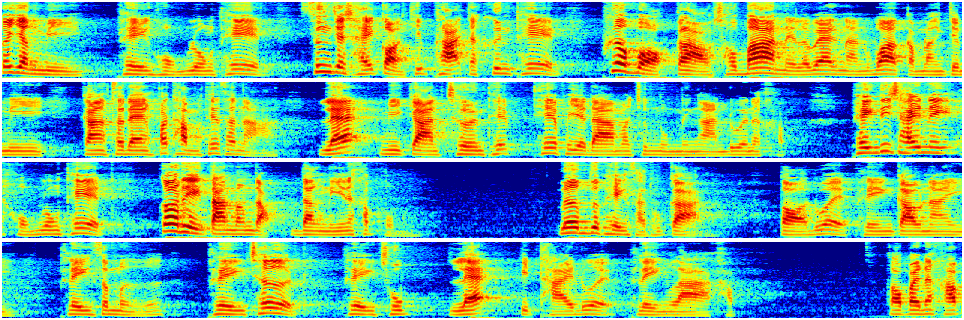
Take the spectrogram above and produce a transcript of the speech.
ก็ยังมีเพลงโหมลงเทศ ซึ่งจะใช้ก่อนที่พระจะขึ้นเทศ เพื่อบอกกล่าวชาวบ้านในละแวกนั้น ว่ากำลังจะมีการแสดงพระธรรมเทศนา และมีการเชิญเทพพพยดามาชุมนุมในงานด้วยนะครับ เพลงที่ใช้ในโหมลงเทศ ก็เรียงตามลำดับดังนี้นะครับผม เริ่มด้วยเพลงสาธุการ ต่อด้วยเพลงกาวใน เพลงเสมอ เพลงเชิด เพลงชุบ และปิดท้ายด้วยเพลงลาครับ ต่อไปนะครับ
